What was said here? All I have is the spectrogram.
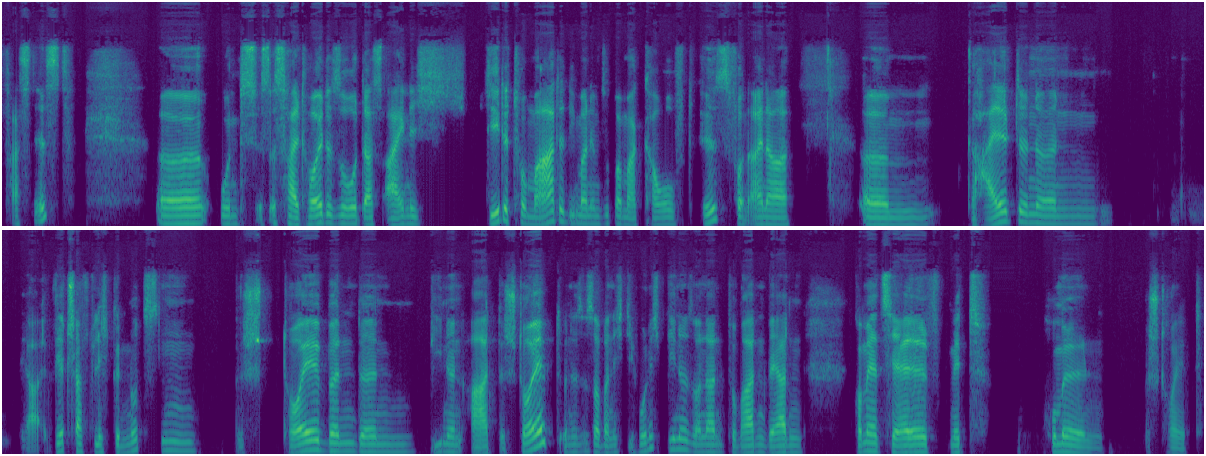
fast isst. Äh, und es ist halt heute so, dass eigentlich jede Tomate, die man im Supermarkt kauft, ist von einer ähm, gehaltenen, ja, wirtschaftlich genutzten bestäubenden Bienenart bestäubt. Und es ist aber nicht die Honigbiene, sondern Tomaten werden kommerziell mit Hummeln bestäubt,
